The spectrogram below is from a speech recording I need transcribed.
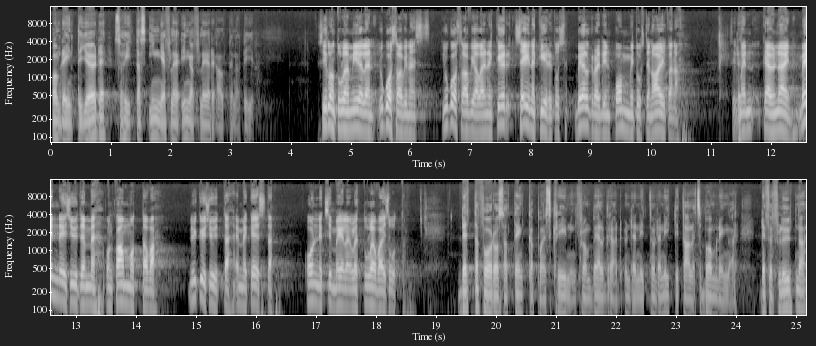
Om det inte gör det så hittas inga fler, inga fler alternativ. Silloin tulee mieleen jugoslavialainen seinäkirjoitus Belgradin pommitusten aikana. Men, käy näin. Menneisyytemme on kammottava, nykyisyyttä emme kestä. Onneksi meillä ei ole tulevaisuutta. Detta får oss att tänka på en skrivning från Belgrad under 1990-talets bombningar. Det förflutna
